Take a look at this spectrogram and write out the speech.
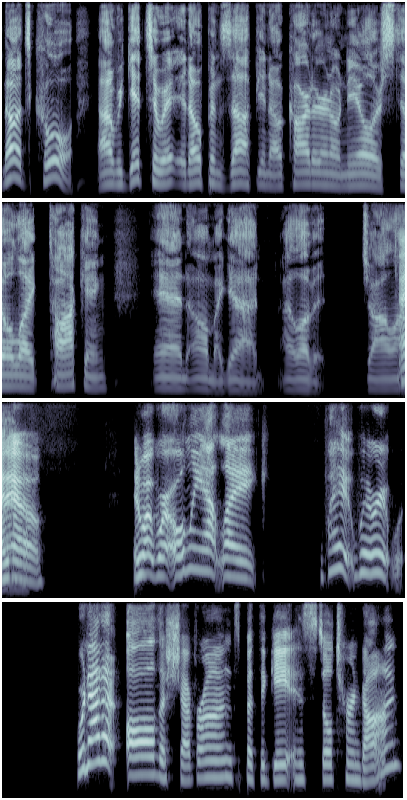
No, it's cool. Uh, we get to it. It opens up. You know, Carter and O'Neill are still like talking, and oh my god, I love it. Jawline. I know. And what we're only at like what we're we're not at all the chevrons, but the gate has still turned on.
